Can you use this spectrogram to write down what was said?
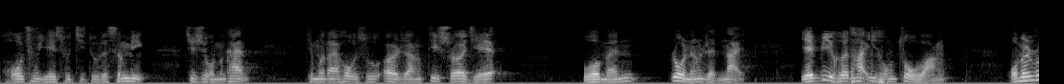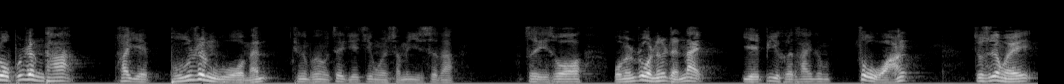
活出耶稣基督的生命。继续，我们看提摩太后书二章第十二节：我们若能忍耐，也必和他一同作王；我们若不认他，他也不认我们。听众朋友，这节经文什么意思呢？这里说我们若能忍耐，也必和他一同作王，就是认为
